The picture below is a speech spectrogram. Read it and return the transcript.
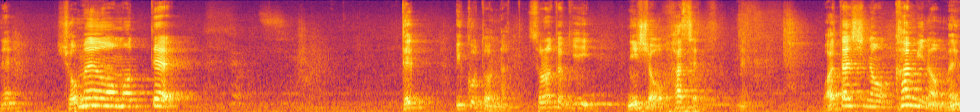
ね、書面を持ってで行くことになった。その時2章8節、ね、私の神の恵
